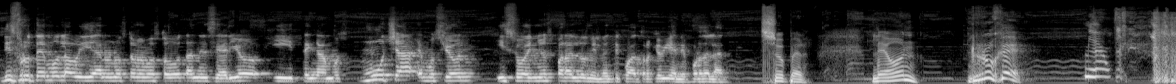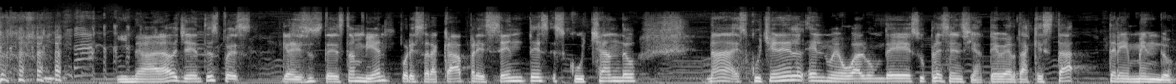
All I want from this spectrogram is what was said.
disfrutemos la vida, no nos tomemos todo tan en serio y tengamos mucha emoción y sueños para el 2024 que viene por delante. Súper. León, ruge. Y nada, oyentes, pues gracias a ustedes también por estar acá presentes, escuchando. Nada, escuchen el, el nuevo álbum de su presencia. De verdad que está tremendo.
